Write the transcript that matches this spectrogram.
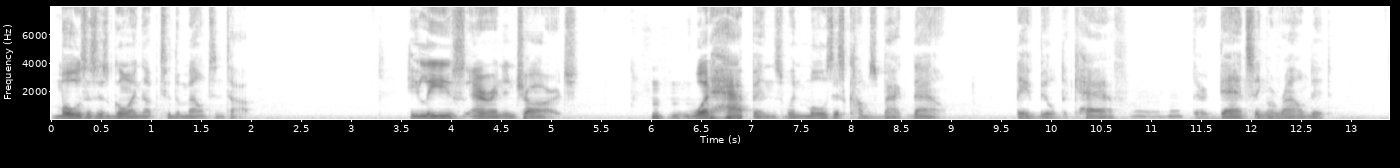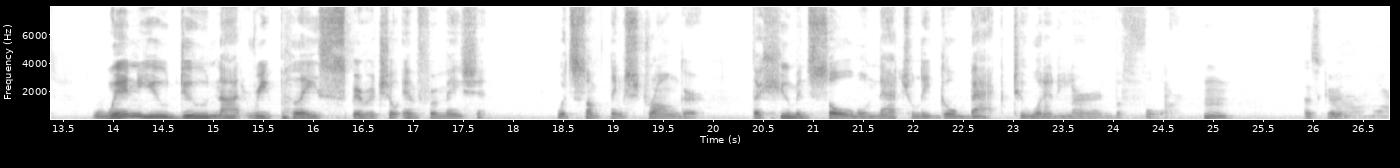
Moses is going up to the mountaintop. He leaves Aaron in charge. what happens when Moses comes back down? They've built a calf. Mm-hmm. They're dancing around it. When you do not replace spiritual information with something stronger, the human soul will naturally go back to what it learned before. Hmm. That's good. Wow, yeah.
